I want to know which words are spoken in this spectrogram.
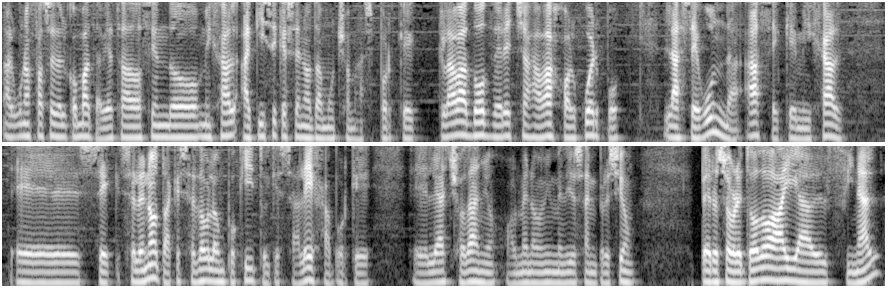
algunas fases del combate había estado haciendo Mijal, aquí sí que se nota mucho más, porque clava dos derechas abajo al cuerpo, la segunda hace que Mijal eh, se, le nota que se dobla un poquito y que se aleja porque eh, le ha hecho daño, o al menos a mí me dio esa impresión. Pero sobre todo hay al final,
